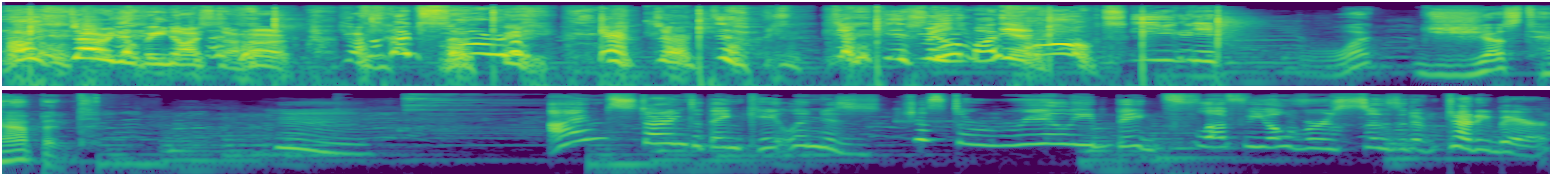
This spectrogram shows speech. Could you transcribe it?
How dare you be nice to her? Look, I'm sorry. It's not my fault. What just happened? Hmm. I'm starting to think Katelyn is just a really big, fluffy, oversensitive teddy bear.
